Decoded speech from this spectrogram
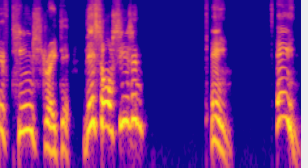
15 straight days. This all season, tame, tame.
